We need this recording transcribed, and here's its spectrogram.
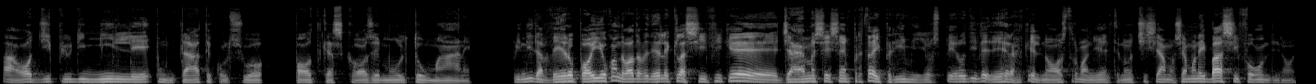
a oggi più di mille puntate col suo podcast Cose molto umane. Quindi davvero poi io quando vado a vedere le classifiche, Jam sei sempre tra i primi, io spero di vedere anche il nostro, ma niente, non ci siamo, siamo nei bassi fondi noi.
